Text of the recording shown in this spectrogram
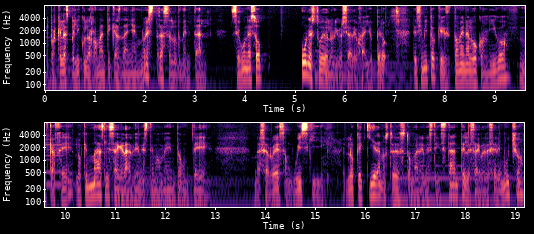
el por qué las películas románticas dañan nuestra salud mental. Según eso, un estudio de la Universidad de Ohio, pero les invito a que tomen algo conmigo, un café, lo que más les agrade en este momento, un té, una cerveza, un whisky, lo que quieran ustedes tomar en este instante, les agradeceré mucho.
